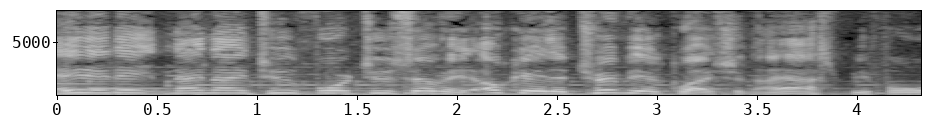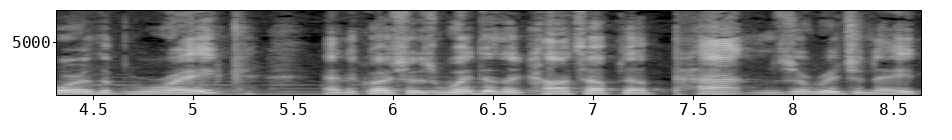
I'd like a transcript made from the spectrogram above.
888-992-4278. Okay, the trivia question I asked before the break, and the question is when did the concept of patents originate,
